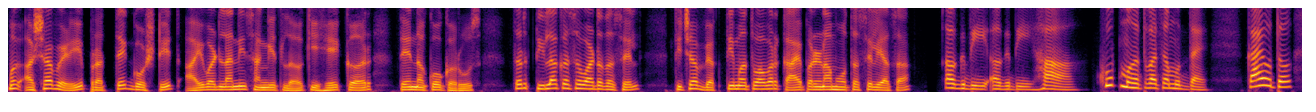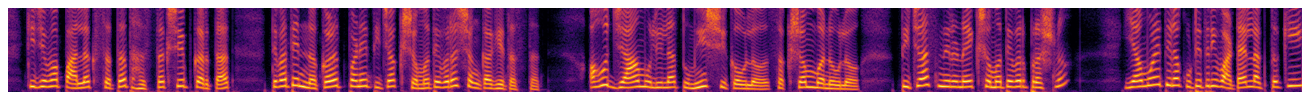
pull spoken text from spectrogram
मग अशा वेळी प्रत्येक गोष्टीत आईवडिलांनी सांगितलं की हे कर ते नको करूस तर तिला कसं वाटत असेल? तिच्या व्यक्तिमत्वावर काय परिणाम होत असेल याचा? अगदी अगदी. हा खूप महत्त्वाचा मुद्दा आहे. काय होतं की जेव्हा पालक सतत हस्तक्षेप करतात तेव्हा ते नकळतपणे तिच्या क्षमतेवरच शंका घेत असतात. अहो ज्या मुलीला तुम्हीच शिकवलं सक्षम बनवलं तिच्याच निर्णय क्षमतेवर प्रश्न? यामुळे तिला कुठेतरी वाटायला लागतं की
